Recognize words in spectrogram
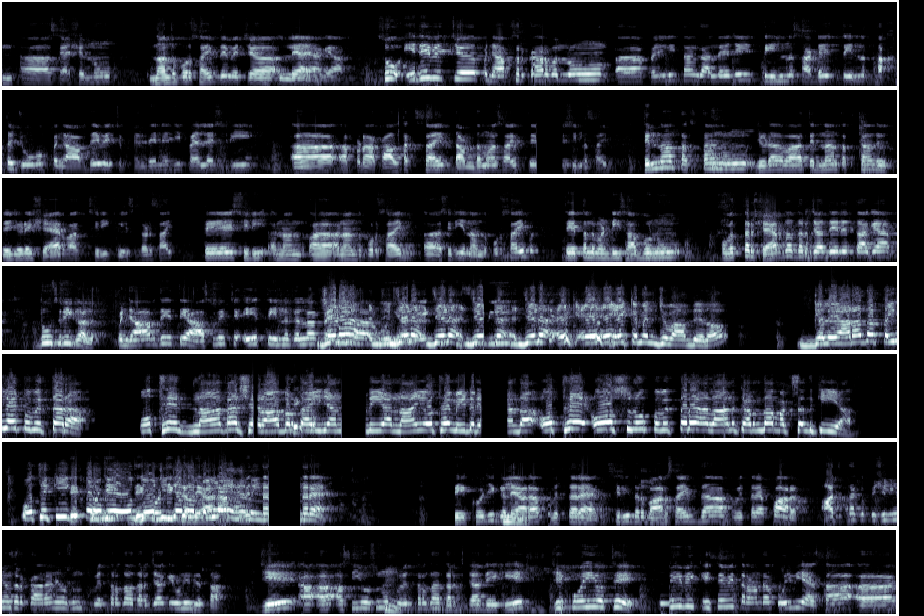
ਸੈਸ਼ਨ ਨੂੰ ਅਨੰਦਪੁਰ ਸਾਹਿਬ ਦੇ ਵਿੱਚ ਲਿਆਇਆ ਗਿਆ। ਸੋ ਇਹਦੇ ਵਿੱਚ ਪੰਜਾਬ ਸਰਕਾਰ ਵੱਲੋਂ ਅ, ਪਹਿਲੀ ਤਾਂ ਗੱਲ ਹੈ ਜੀ ਤਿੰਨ ਸਾਡੇ ਤਿੰਨ ਤਖਤ ਜੋ ਪੰਜਾਬ ਦੇ ਵਿੱਚ ਪੈਂਦੇ ਨੇ ਜੀ ਪਹਿਲੇ ਸ੍ਰੀ ਅ, ਆਪਣਾ ਅਕਾਲ ਤਖਤ ਸਾਹਿਬ ਦਮਦਮਾ ਸਾਹਿਬ ਤੇ ਸ੍ਰੀ ਸਾਹਿਬ। ਤਿੰਨਾਂ ਤਖਤਾਂ ਨੂੰ ਜਿਹੜਾ ਵਾ ਤਿੰਨਾਂ ਤਖਤਾਂ ਦੇ ਉੱਤੇ ਜਿਹੜੇ ਸ਼ਹਿਰ ਵਾ ਸ੍ਰੀ ਕੇਸਗੜ੍ਹ ਸਾਹਿਬ ਤੇ ਸ੍ਰੀ ਆਨੰਦ ਆਨੰਦਪੁਰ ਸਾਹਿਬ ਸ੍ਰੀ ਆਨੰਦਪੁਰ ਸਾਹਿਬ ਤੇ ਤਲਵੰਡੀ ਸਾਬੋ ਨੂੰ ਪਵਿੱਤਰ ਸ਼ਹਿਰ ਦਾ ਦਰਜਾ ਦੇ ਦਿੱਤਾ ਗਿਆ। ਦੂਸਰੀ ਗੱਲ ਪੰਜਾਬ ਦੇ ਇਤਿਹਾਸ ਵਿੱਚ ਇਹ ਤਿੰਨ ਗੱਲਾਂ ਪਹਿਲੀ ਜਿਹੜਾ ਵਾਰ ਜਿਹੜਾ ਜਿਹੜਾ ਜਿਹੜਾ ਇੱਕ ਇੱਕ- ਮੈਨੂੰ ਜਵਾਬ ਦੇ ਦਿਓ। ਗਲਿਆਰਾ ਤਾਂ ਪਹਿਲਾਂ ਹੀ ਪਵਿੱਤਰ ਆ। ਉੱਥੇ ਨਾ ਤਾਂ ਸ਼ਰਾਬ ਵਰਤਾਈ ਜਾਂਦੀ ਆ ਨਾ ਹੀ ਉੱਥੇ ਮੀਟ ਜਾਂਦਾ। ਉੱਥੇ ਉਸ ਨੂੰ ਪਵਿੱਤਰ ਐਲਾਨ ਕਰਨ ਦਾ ਮਕਸਦ ਕੀ ਆ? ਉੱਥੇ ਕੀ ਕਰੋਗੇ? ਉਹ ਦੋ ਚੀਜ਼ਾਂ ਪਹਿਲਾਂ ਹੀ ਨਹੀਂ। ਹੈ। ਦੇਖੋ ਜੀ ਗਲਿਆਰਾ ਪਵਿੱਤਰ ਹੈ। ਸ੍ਰੀ ਦਰਬਾਰ ਸਾਹਿਬ ਦਾ ਪਵਿੱਤਰ ਹੈ ਪਰ ਅੱਜ ਤੱਕ ਪਿਛਲੀਆਂ ਸਰਕਾਰਾਂ ਨੇ ਉਸ ਨੂੰ ਪਵਿੱਤਰ ਦਾ ਦਰਜਾ ਕਿਉਂ ਨਹੀਂ ਦਿੱਤਾ? ਜੇ ਅਸੀਂ ਉਸ ਨੂੰ ਪਵਿੱਤਰ ਦਾ ਦਰਜਾ ਦੇ ਕੇ ਜੇ ਕੋਈ ਉੱਥੇ ਕੋਈ ਵੀ ਕਿਸੇ ਵੀ ਤਰ੍ਹਾਂ ਦਾ ਕੋਈ ਵੀ ਐਸਾ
